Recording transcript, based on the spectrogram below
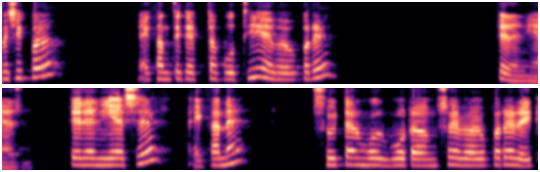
বেশি করে, এখান থেকে একটা পুঁথি এভাবে করে টেনে নিয়ে আসব। টেনে নিয়ে এসে এখানে সুইটার মোটা অংশ এভাবে করে রেখে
